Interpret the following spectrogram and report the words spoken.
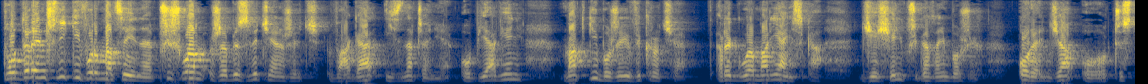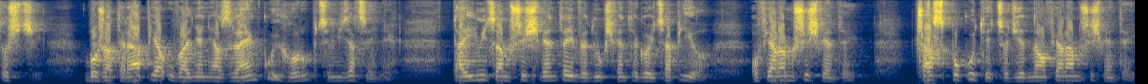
Podręczniki formacyjne. Przyszłam, żeby zwyciężyć. Waga i znaczenie. Objawień Matki Bożej w wykrocie. Reguła mariańska. Dziesięć przykazań Bożych. Orędzia o czystości. Boża terapia uwalniania z lęku i chorób cywilizacyjnych. Tajemnica mszy świętej według świętego Ojca Pio. Ofiara mszy świętej. Czas pokuty, codzienna ofiara mszy świętej.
